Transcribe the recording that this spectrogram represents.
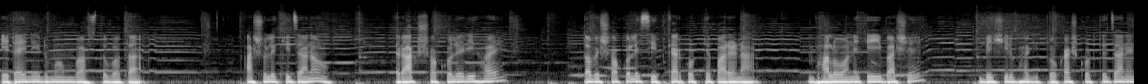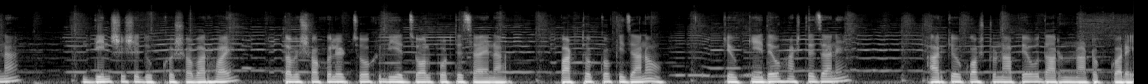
এটাই নির্মম বাস্তবতা। আসলে কি জানো? রাগ সকলেরই হয়, তবে সকলে চিৎকার করতে পারে না। ভালো অনেকেই বাসে, বেশিরভাগই প্রকাশ করতে জানে না। দিন শেষে দুঃখ সবার হয়, তবে সকলের চোখ দিয়ে জল পড়তে চায় না। পার্থক্য কি জানো? কেউ কেঁদেও হাসতে জানে, আর কেউ কষ্ট না পেয়েও দারুণ নাটক করে।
